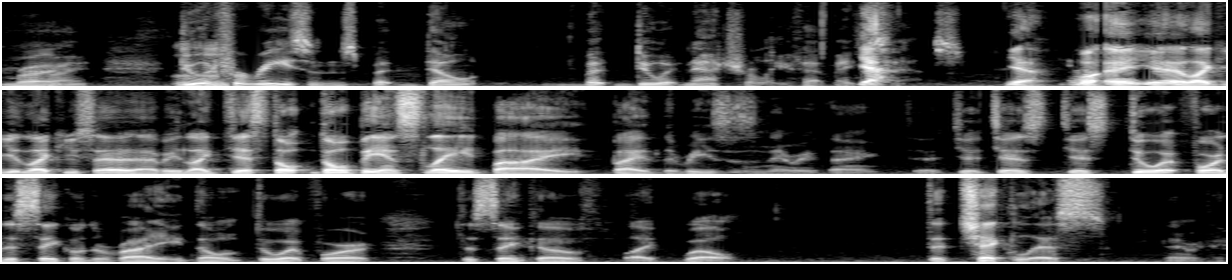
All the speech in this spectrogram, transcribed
right. right. Do Mhm. it for reasons, but don't. But do it naturally, if that makes Yeah. sense. Yeah. Well, uh, yeah, like you like you said, I mean, Like just don't don't be enslaved by by the reasons and everything. Ju- Just just do it for the sake of the writing. Don't do it for the sake of like well, the checklist and everything.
